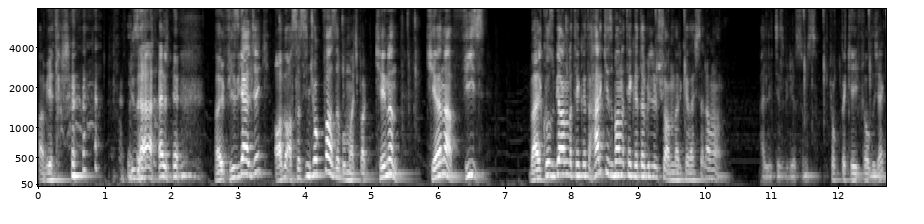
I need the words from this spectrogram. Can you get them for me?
Tamam yeter. Güzel. Hayır Fizz gelecek. Abi Assassin çok fazla bu maç. Bak Kenan, Kiana, Fizz. Velkoz bir anda tek atı. Herkes bana tek atabilir şu anda arkadaşlar ama halledeceğiz biliyorsunuz. Çok da keyifli olacak.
